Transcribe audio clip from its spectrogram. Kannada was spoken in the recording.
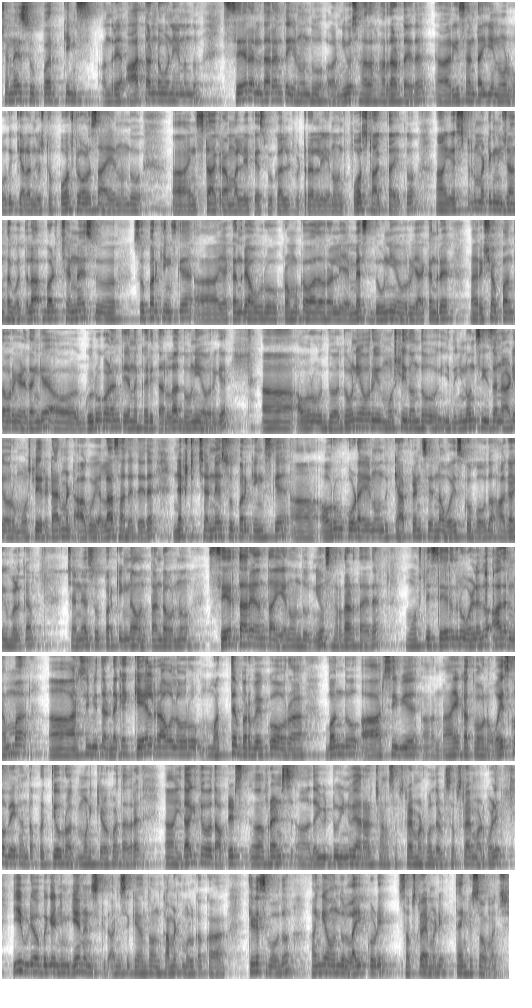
ಚೆನ್ನೈ ಸೂಪರ್ ಕಿಂಗ್ಸ್ ಅಂದರೆ ಆ ತಂಡವನ್ನು ಏನೊಂದು ಸೇರಲಿದ್ದಾರೆ ಅಂತ ಏನೊಂದು ನ್ಯೂಸ್ ಹರಿದಾಡ್ತಾ ಇದೆ. ರೀಸೆಂಟಾಗಿ ನೋಡ್ಬೋದು. ಕೆಲವೊಂದಿಷ್ಟು ಪೋಸ್ಟ್ಗಳು ಸಹ ಏನೊಂದು ಇನ್ಸ್ಟಾಗ್ರಾಮಲ್ಲಿ ಫೇಸ್ಬುಕ್ಕಲ್ಲಿ ಟ್ವಿಟ್ರಲ್ಲಿ ಏನೋ ಒಂದು ಪೋಸ್ಟ್ ಆಗ್ತಾ ಇತ್ತು. ಎಷ್ಟರ ಮಟ್ಟಿಗೆ ನಿಜ ಅಂತ ಗೊತ್ತಿಲ್ಲ. ಬಟ್ ಚೆನ್ನೈ ಸೂಪರ್ ಕಿಂಗ್ಸ್ಗೆ ಯಾಕಂದರೆ ಅವರು ಪ್ರಮುಖವಾದವರಲ್ಲಿ ಎಂ ಎಸ್ ಧೋನಿ ಅವರು, ಯಾಕಂದರೆ ರಿಷಬ್ ಪಂತ್ ಅವರು ಹೇಳಿದಂಗೆ ಗುರುಗಳಂತ ಏನು ಕರೀತಾರಲ್ಲ ಧೋನಿ ಅವರಿಗೆ. ಅವರು ಧೋನಿ ಅವರು ಮೋಸ್ಟ್ಲಿ ಇದೊಂದು, ಇದು ಇನ್ನೊಂದು ಸೀಸನ್ ಆಡಿ ಅವರು ಮೋಸ್ಟ್ಲಿ ರಿಟೈರ್ಮೆಂಟ್ ಆಗೋ ಎಲ್ಲ ಸಾಧ್ಯತೆ ಇದೆ. ನೆಕ್ಸ್ಟ್ ಚೆನ್ನೈ ಸೂಪರ್ ಕಿಂಗ್ಸ್ಗೆ ಅವರು ಕೂಡ ಏನೋ ಒಂದು ಕ್ಯಾಪ್ಟನ್ಸಿಯನ್ನು ವಹಿಸ್ಕೋಬಹುದು. ಹಾಗಾಗಿ ಬಳಿಕ ಚೆನ್ನೈ ಸೂಪರ್ ಕಿಂಗ್ನ ಒಂದು ತಂಡವನ್ನು ಸೇರ್ತಾರೆ ಅಂತ ಏನೋ ಒಂದು ನ್ಯೂಸ್ ಹರಿದಾಡ್ತಾ ಇದೆ. ಮೋಸ್ಟ್ಲಿ ಸೇರಿದ್ರು ಒಳ್ಳೆಯದು ಆದರೆ ನಮ್ಮ ಆರ್ ಸಿ ಬಿ ತಂಡಕ್ಕೆ ಕೆ ಎಲ್ ರಾಹುಲ್ ಅವರು ಮತ್ತೆ ಬರಬೇಕು, ಅವರ ಬಂದು ಆರ್ ಸಿ ಬಿ ನಾಯಕತ್ವವನ್ನು ವಹಿಸ್ಕೋಬೇಕಂತ ಪ್ರತಿಯೊಬ್ಬರು ಅಭಿಮಾನಿ ಕೇಳ್ಕೊಳ್ತಾ ಇದ್ದಾರೆ ಇದಾಗಿತ್ತು ಇವತ್ತು ಅಪ್ಡೇಟ್ಸ್ ಫ್ರೆಂಡ್ಸ್ ದಯವಿಟ್ಟು ಇನ್ನೂ ಯಾರು ಚಾನಲ್ ಸಬ್ಸ್ಕ್ರೈಬ್ ಮಾಡ್ಕೊಳ್ಳಿ ದಯವಿಟ್ಟು ಸಬ್ಸ್ಕ್ರೈಬ್ ಮಾಡ್ಕೊಳ್ಳಿ. ಈ ವಿಡಿಯೋ ಬಗ್ಗೆ ನಿಮ್ಗೆ ಏನು ಅನಿಸಿಕೆ ಅನಿಸಿಕೆ ಅಂತ ಒಂದು ಕಾಮೆಂಟ್ ಮೂಲಕ ಕ, ತಿಳಿಸ್ಬೋದು. ಹಾಗೆ ಒಂದು ಲೈಕ್ ಕೊಡಿ ಸಬ್ಸ್ಕ್ರೈಬ್ ಮಾಡಿ. Thank you so much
